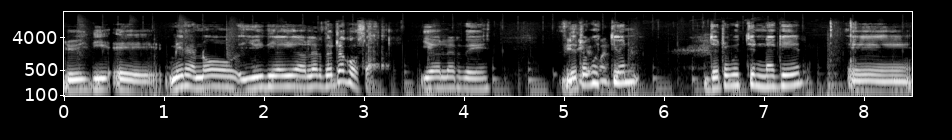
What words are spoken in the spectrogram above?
yo hoy día, eh, mira, no, yo hoy día iba a hablar de otra cosa. Iba a hablar de, de otra cuestión, de otra cuestión, nada que. Eh,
